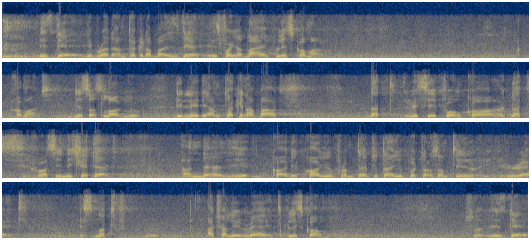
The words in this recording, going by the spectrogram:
is there. The brother I'm talking about is there. It's for your life. Let's come out. Come out. Jesus love you. The lady I'm talking about that received phone call that was initiated and uh, call, they call you from time to time, you put on something red. It's not actually red. Please come. So it's there.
